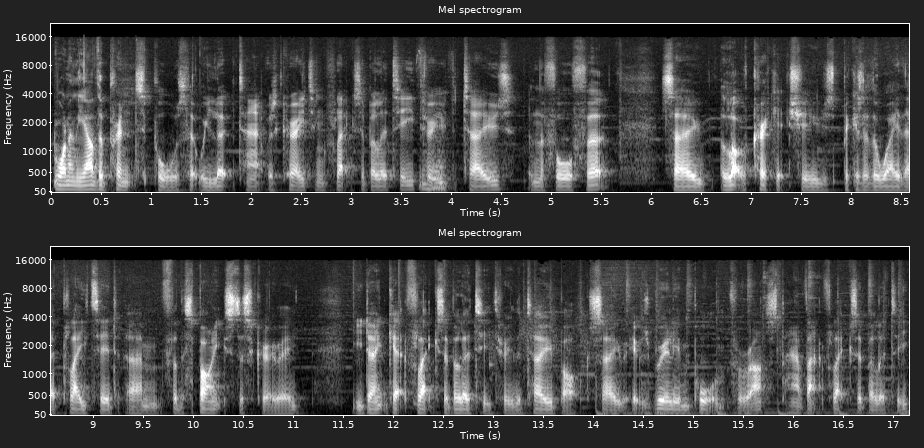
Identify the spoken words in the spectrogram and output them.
one of the other principles that we looked at was creating flexibility through mm -hmm. the toes and the forefoot. So a lot of cricket shoes, because of the way they're plated um, for the spikes to screw in, you don't get flexibility through the toe box. So it was really important for us to have that flexibility.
